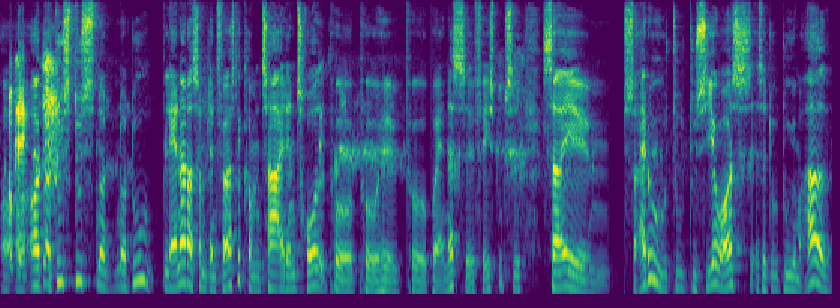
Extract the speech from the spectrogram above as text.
og, okay. og, og, og du, du, når, når du blander dig som den første kommentar i den tråd på, på, øh, på, på Annas øh, Facebook-side, så, øh, så er du, du, du siger jo også, altså du, du, er jo meget,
